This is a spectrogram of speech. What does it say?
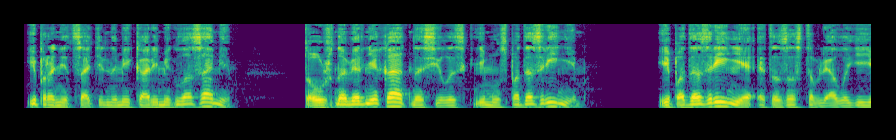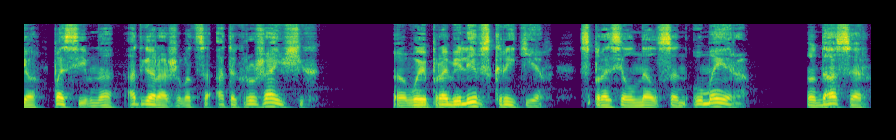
и проницательными карими глазами, то уж наверняка относилась к нему с подозрением. И подозрение это заставляло ее пассивно отгораживаться от окружающих. «Вы провели вскрытие?» — спросил Нелсон у мэра. «Да, сэр».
